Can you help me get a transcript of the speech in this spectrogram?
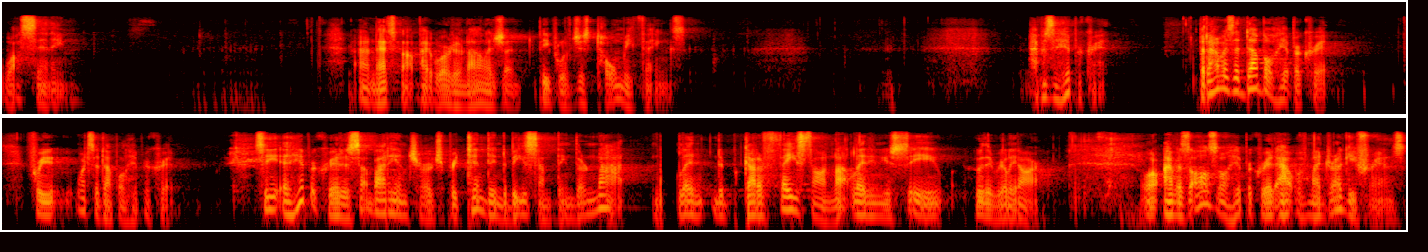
while sinning. And that's not by word of knowledge. That people have just told me things. I was a hypocrite. But I was a double hypocrite. For you, what's a double hypocrite? See, a hypocrite is somebody in church pretending to be something they're not. Letting, got a face on, not letting you see who they really are. Well, I was also a hypocrite out with my druggy friends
